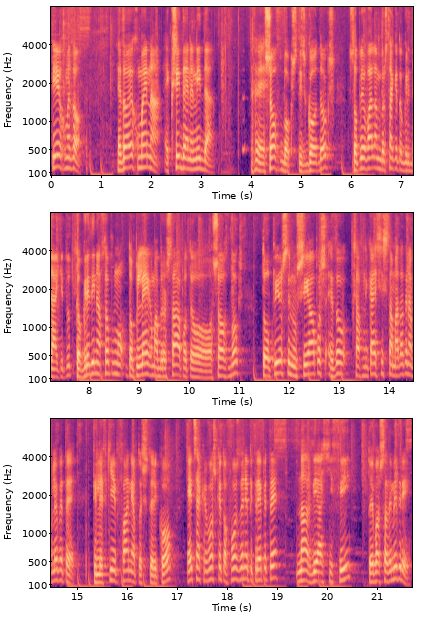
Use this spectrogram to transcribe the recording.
τι έχουμε εδώ; Εδώ έχουμε ένα 60-90 ε, softbox της Godox, στο οποίο βάλαμε μπροστά και το γκριντάκι του. Το grid είναι αυτό που μο- το πλέγμα μπροστά από το softbox, το οποίο στην ουσία όπως εδώ ξαφνικά εσείς σταματάτε να βλέπετε τη λευκή επιφάνεια από το εσωτερικό, έτσι ακριβώς και το φως δεν επιτρέπεται να διαχυθεί, το είπα σωστά Δημήτρη,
